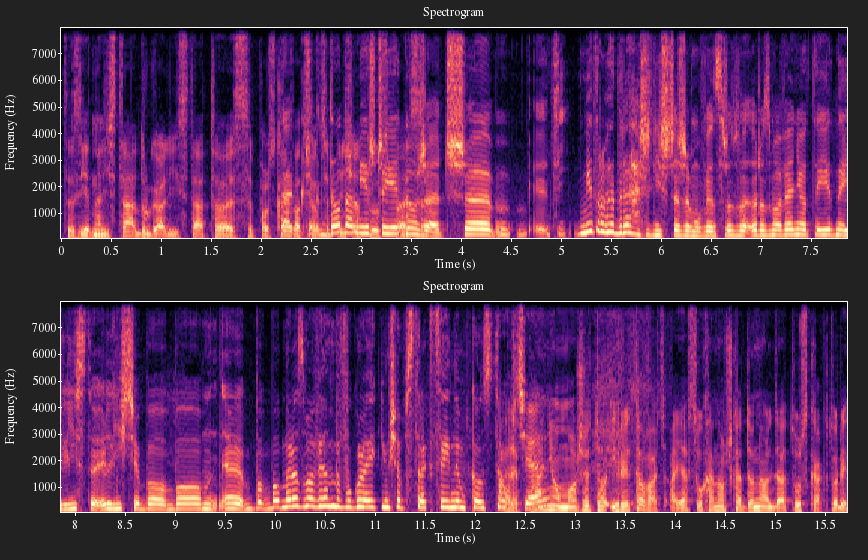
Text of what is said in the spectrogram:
to jest jedna lista, a druga lista to jest Polska Tak, 2050 dodam jeszcze jedną rzecz. E, Mnie trochę drażni, szczerze mówiąc, roz, rozmawianie o tej jednej listy, liście, bo, bo, e, bo, bo my rozmawiamy w ogóle o jakimś abstrakcyjnym Ale konstrukcie. panią może to irytować, a ja słucham na przykład Donalda Tuska, który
